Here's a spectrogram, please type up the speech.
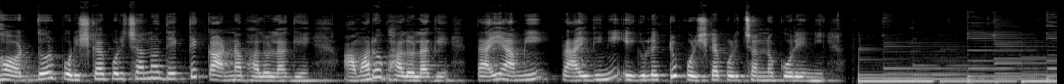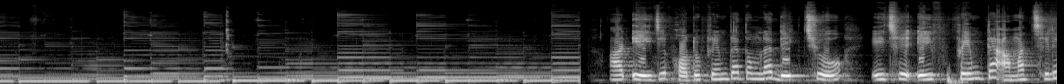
ঘরদোর পরিষ্কার পরিচ্ছন্ন দেখতে কার না ভালো লাগে? আমারও ভালো লাগে। তাই আমি প্রায় দিনই এগুলো একটু পরিষ্কার পরিচ্ছন্ন করে নিই। আর এই যে ফটো ফ্রেমটা তোমরা দেখছ, এই এই ফ্রেমটা আমার ছেলে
